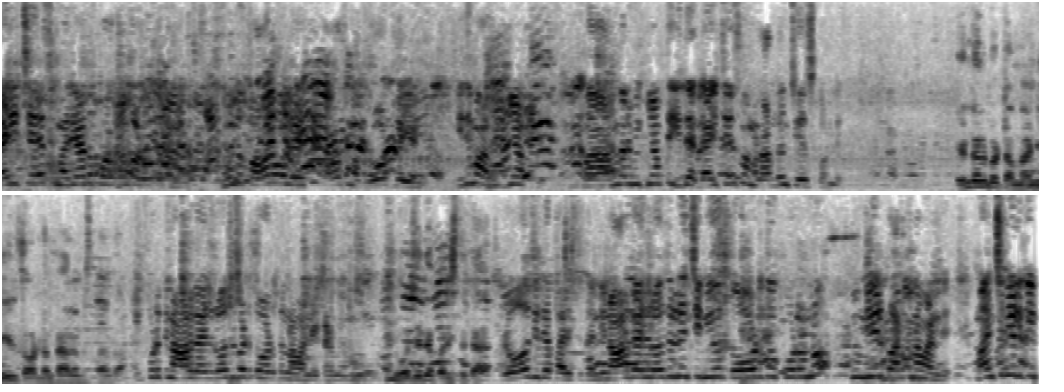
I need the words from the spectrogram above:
దయచేసి మర్యాద పూర్వకంగా అడుగుతున్నాం మేము ముందు కాలువలు వేసి తర్వాత మాకు రోడ్లు వేయండి. ఇది మా విజ్ఞప్తి. మా అందరి విజ్ఞప్తి ఇదే. దయచేసి మమ్మల్ని అర్థం చేసుకోండి. ఎండలు బట్టమ్మా నీళ్ళు తోడడం ప్రారంభిస్తారు ఇప్పటికి నాలుగైదు రోజులు బట్టి తోడుతున్నామండి ఇక్కడ మేము. రోజు ఇదే పరిస్థితి? రోజు ఇదే పరిస్థితి అండి. నాలుగైదు రోజుల నుంచి నీరు తోడుతూ కూడాను మేము నీళ్ళు పడుతున్నామండి. మంచి నీళ్ళకి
